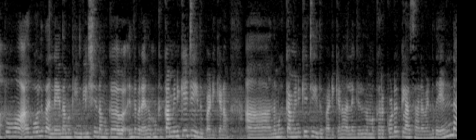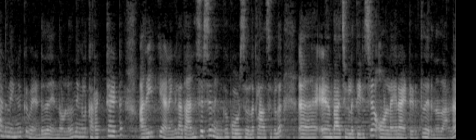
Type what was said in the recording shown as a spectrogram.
അപ്പോൾ അതുപോലെ തന്നെ നമുക്ക് ഇംഗ്ലീഷ് നമുക്ക് എന്താ പറയുക നമുക്ക് കമ്മ്യൂണിക്കേറ്റ് ചെയ്ത് പഠിക്കണം. നമുക്ക് കമ്മ്യൂണിക്കേറ്റ് ചെയ്ത് പഠിക്കണം. അല്ലെങ്കിൽ നമുക്ക് റെക്കോർഡഡ് ക്ലാസ് ആണ് വേണ്ടത്. എന്താണ് നിങ്ങൾക്ക് വേണ്ടത് എന്നുള്ളത് നിങ്ങൾ കറക്റ്റായിട്ട് അറിയിക്കുകയാണെങ്കിൽ അതനുസരിച്ച് നിങ്ങൾക്ക് കോഴ്സുകൾ ക്ലാസ്സുകൾ ബാച്ചുകൾ തിരിച്ച് ഓൺലൈനായിട്ട് എടുത്തു തരുന്നതാണ്.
